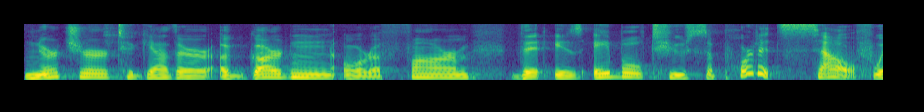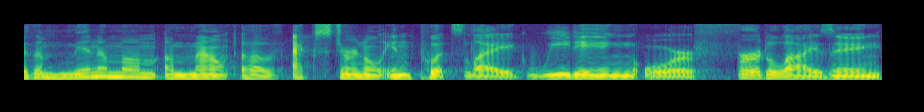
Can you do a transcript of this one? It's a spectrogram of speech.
nurture together a garden or a farm that is able to support itself with a minimum amount of external inputs like weeding or fertilizing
